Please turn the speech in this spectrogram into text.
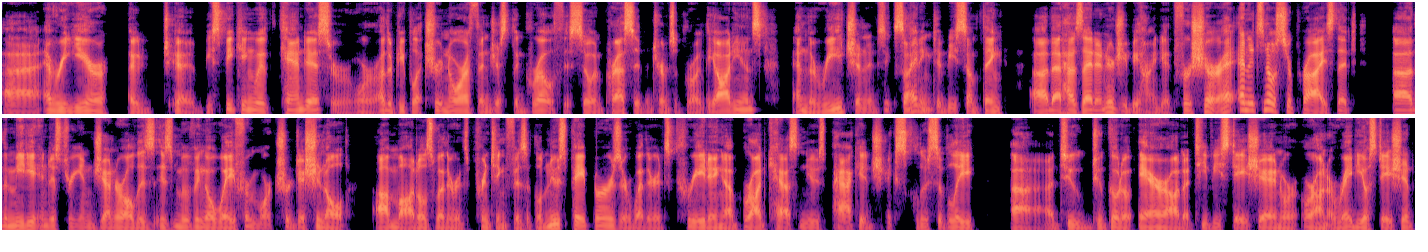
uh, every year I would uh, be speaking with Candice or or other people at True North, and just the growth is so impressive in terms of growing the audience and the reach, and it's exciting to be something uh, that has that energy behind it for sure. And it's no surprise that uh, the media industry in general is is moving away from more traditional uh, models, whether it's printing physical newspapers or whether it's creating a broadcast news package exclusively uh, to to go to air on a TV station or or on a radio station.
